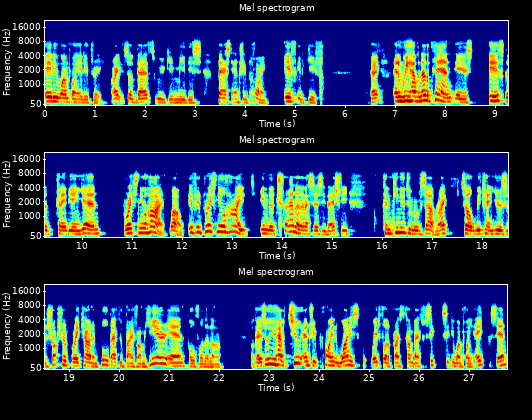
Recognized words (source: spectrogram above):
81.83, right? So that will give me this best entry point if it gives. Okay, and we have another plan is if the Canadian yen breaks new high. Wow, if it breaks new high in the trend analysis, it actually continue to move up, right? So we can use the structure breakout and pull back to buy from here and go for the long. Okay, so you have two entry point. One is wait for the price to come back to 61.8%.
